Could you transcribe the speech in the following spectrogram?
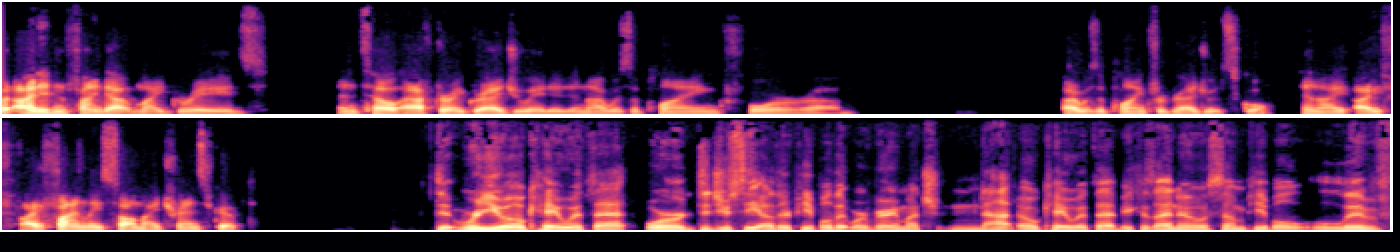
But I didn't find out my grades until after I graduated, and I was applying for um, I was applying for graduate school, and I I, I finally saw my transcript. Did, were you okay with that, or did you see other people that were very much not okay with that? Because I know some people live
